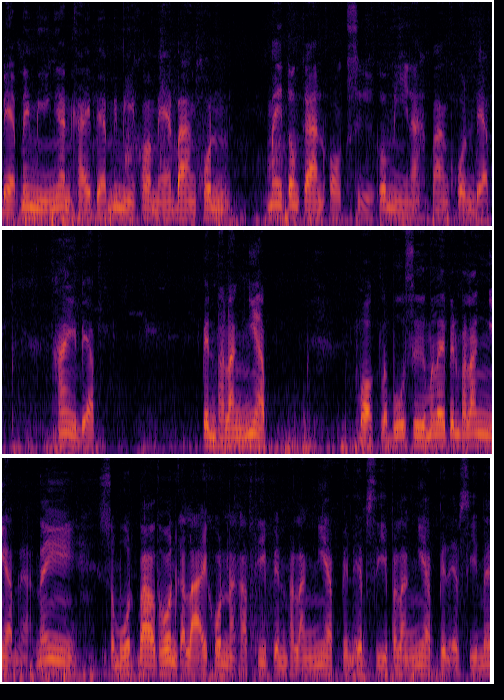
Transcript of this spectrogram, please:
แบบไม่มีเงื่อนไข แบบไม่มีข้อแม้บางคนไม่ต้องการออกสื่อก็มีนะ บางคนแบบให้แบบเป็นพลังเงียบ บอกระบุซื้อมาเลยเป็นพลังเงียบเนี่ยในสมุดบาวโทนกับหลายคนนะครับที่เป็นพลังเงียบเป็น FC พลังเงียบเป็น FC ไม่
